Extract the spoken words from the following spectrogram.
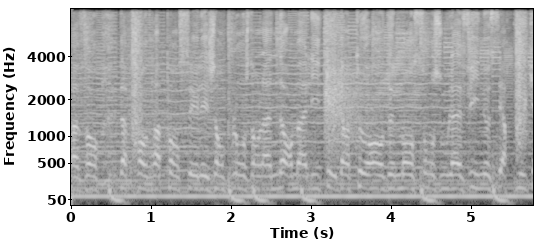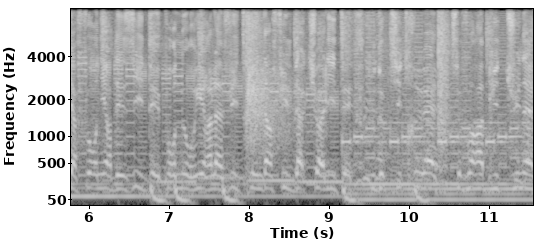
Avant d'apprendre à penser, les gens plongent dans la normalité d'un torrent de mensonges où la vie ne sert plus qu'à fournir des idées pour nourrir la vitrine d'un fil d'actualité. Plus de petites ruelles, se voient rapide tunnel.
